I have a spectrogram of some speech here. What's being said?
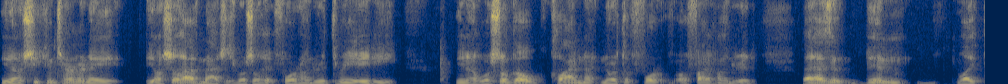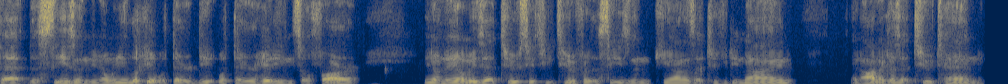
you know, she can terminate. You know, she'll have matches where she'll hit 400, 380, you know, where she'll go climb that north of four or 500. That hasn't been like that this season. You know, when you look at what they're what they're hitting so far, you know, Naomi's at 262 for the season, Kiana's at 259 and Annika's at 210.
